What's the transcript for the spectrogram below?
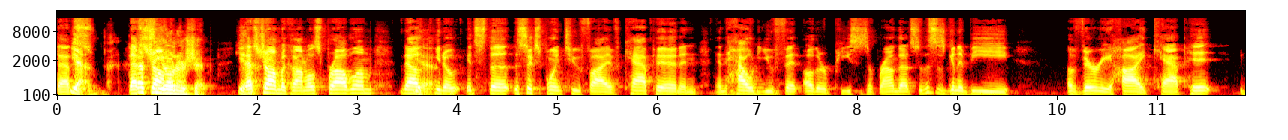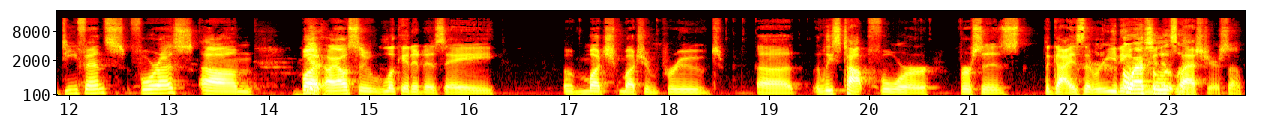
that's Yeah, that's, That's, John the ownership. Yeah, That's John McConnell's problem. Now, Yeah. you know, it's the the 6.25 cap hit and and how do you fit other pieces around that? So this is going to be a very high cap hit defense for us. Um but Yeah. I also look at it as a a much much improved uh at least top 4 versus the guys that were eating Oh, up minutes absolutely. last year. So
